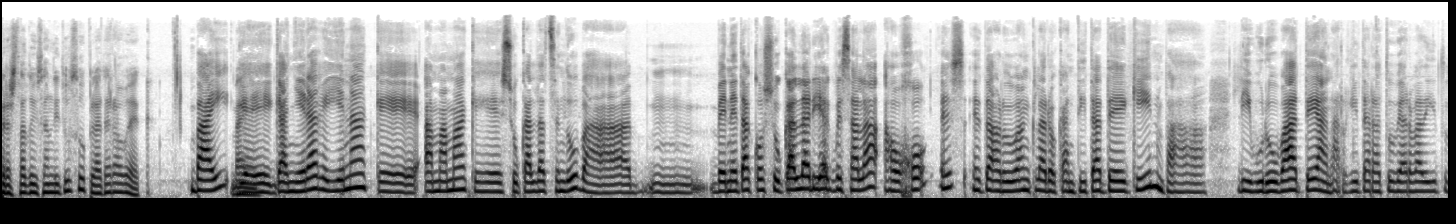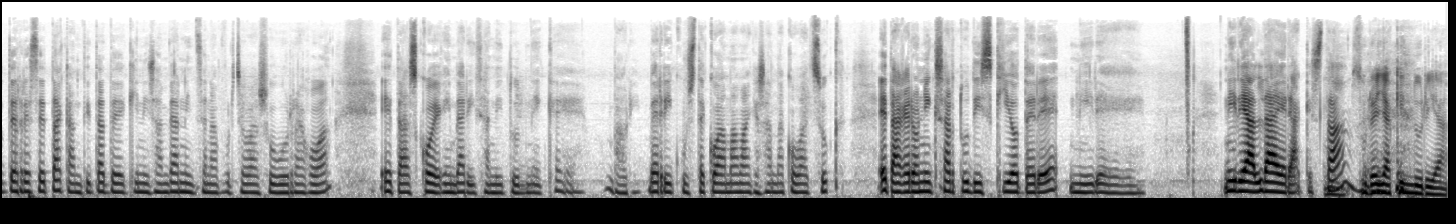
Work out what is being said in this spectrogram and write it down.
prestatu izan dituzu platera hauek? Bai, Bai. E, gainera gehienak e, amamak e, sukaldatzen du, ba, mm, benetako sukaldariak bezala, ahojo, ez? Eta orduan, klaro, kantitateekin, ba, liburu batean argitaratu behar baditut errezeta, kantitateekin izan behar nintzen apurtxo bat sugurragoa, eta asko egin behar izan ditut nik, e, ba hori, berri ikusteko amamak esandako batzuk, eta gero nik sartu dizkiot ere nire nire aldaerak, ezta? Zure jakinduria,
